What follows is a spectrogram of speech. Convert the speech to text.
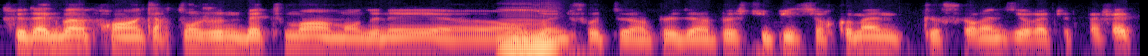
Parce que Dagba prend un carton jaune bêtement à un moment donné, en Mhm. faisant une faute un peu, un peu stupide sur Coman que Florenzi aurait peut-être pas faite.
